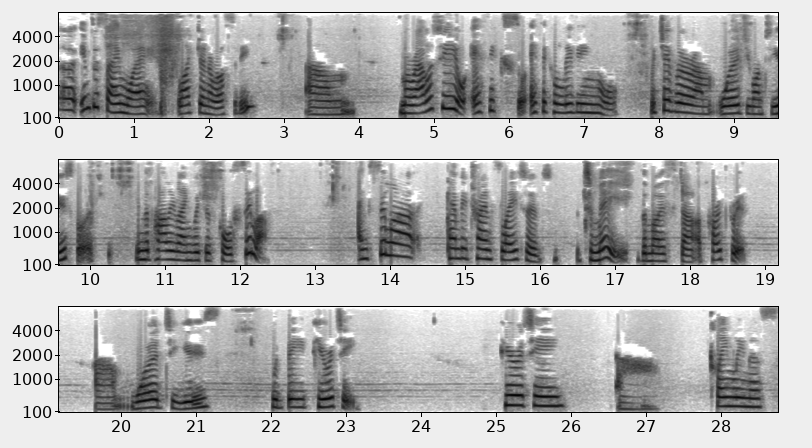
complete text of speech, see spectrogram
So, in the same way, like generosity, um, morality or ethics or ethical living or whichever um, word you want to use for it, in the Pali language is called sila. And sila can be translated, to me, the most uh, appropriate um, word to use would be purity. Purity, uh, cleanliness,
